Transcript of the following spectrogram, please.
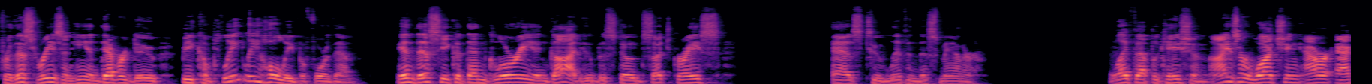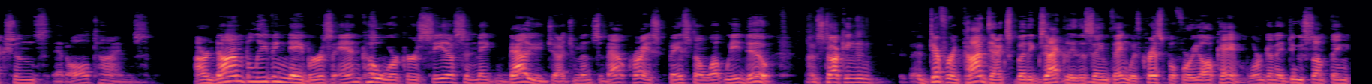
For this reason, he endeavored to be completely holy before them. In this, he could then glory in God who bestowed such grace as to live in this manner. Life application. Eyes are watching our actions at all times. Our non believing neighbors and co workers see us and make value judgments about Christ based on what we do. I was talking in a different context, but exactly the same thing with Chris before you all came. We're going to do something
